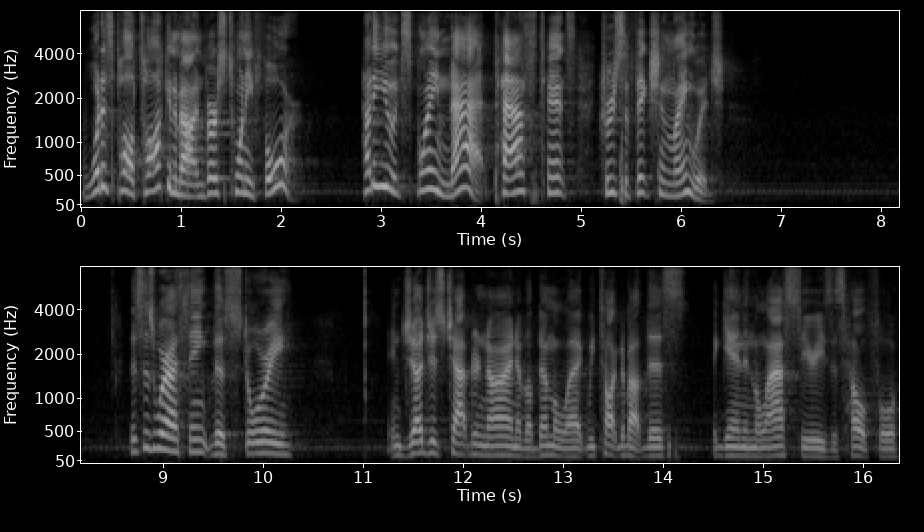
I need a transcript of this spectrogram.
what is Paul talking about in verse 24? How do you explain that? Past tense crucifixion language. This is where I think the story in Judges chapter 9 of Abimelech, we talked about this again in the last series is helpful.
